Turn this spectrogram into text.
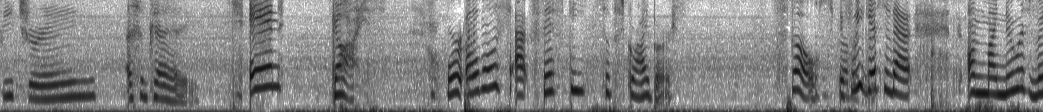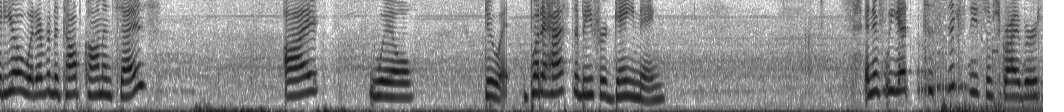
featuring SMK. And guys, we're almost at 50 subscribers. So, if we get to that on my newest video, whatever the top comment says, I will do it. But it has to be for gaming. And if we get to 60 subscribers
